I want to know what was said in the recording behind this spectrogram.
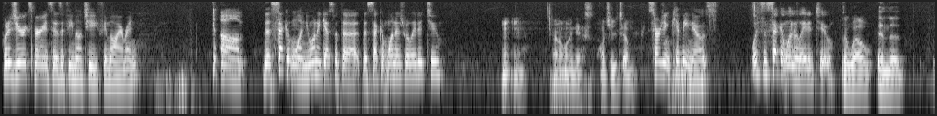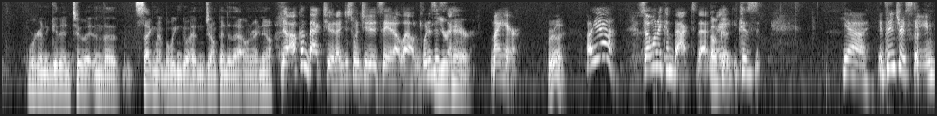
what is your experience as a female chief female airman? Um, the second one you want to guess what the, the second one is related to? I don't want to guess. I want you to tell me. sergeant kibbe knows. What's the second one related to? Well, in the we're going to get into it in the segment, but we can go ahead and jump into that one right now. no i'll come back to it i just want you to say it out loud what is it Your hair. my hair Really? Oh yeah. So I want to come back to that, Okay. right? Because yeah, it's interesting.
